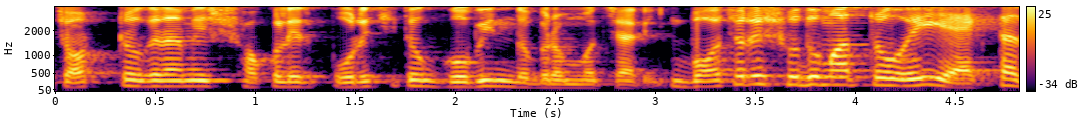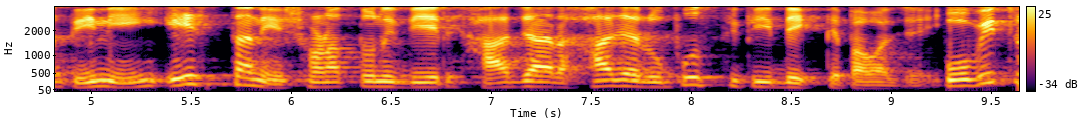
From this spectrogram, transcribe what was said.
চট্টগ্রামের সকলের পরিচিত গোবিন্দ ব্রহ্মচারী। বছরে শুধুমাত্র এই একটা দিনই এই স্থানে সনাতনীদের হাজার হাজার উপস্থিতি দেখতে পাওয়া যায়। পবিত্র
